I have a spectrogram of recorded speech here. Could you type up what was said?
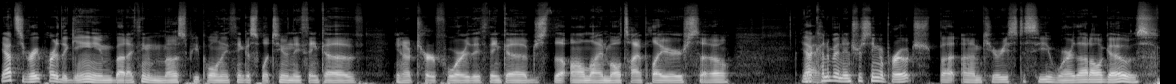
yeah, it's a great part of the game, but I think most people, when they think of Splatoon, they think of, you know, Turf War, they think of just the online multiplayer. So, yeah, Right. kind of an interesting approach, but I'm curious to see where that all goes.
